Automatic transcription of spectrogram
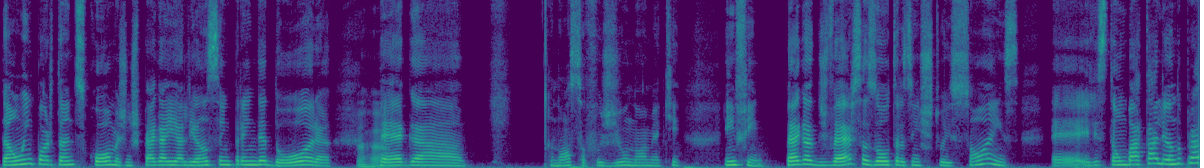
tão importantes como a gente pega aí a Aliança Empreendedora, uhum. pega. Nossa, fugiu o nome aqui. Enfim, pega diversas outras instituições, é, eles estão batalhando para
